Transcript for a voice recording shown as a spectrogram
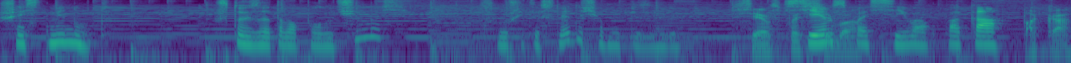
6 минут. Что из этого получилось? Слушайте в следующем эпизоде. Всем спасибо. Всем спасибо. Пока. Пока.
